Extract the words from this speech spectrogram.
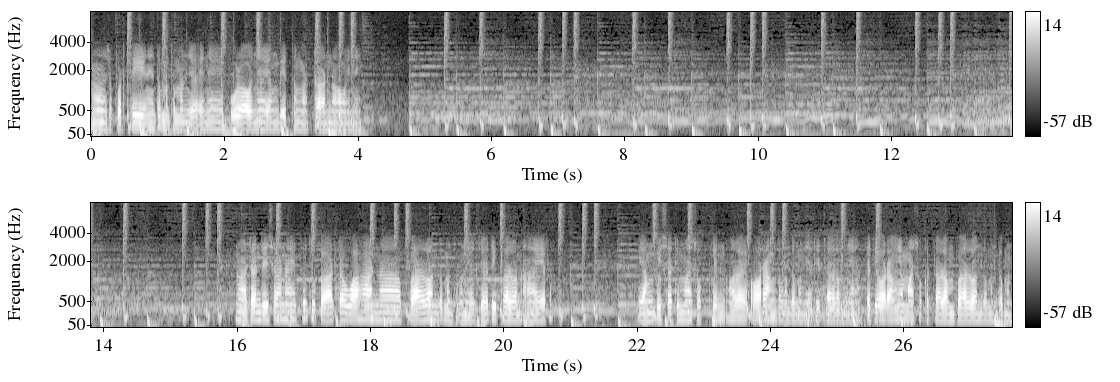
Nah seperti ini teman-teman ya. Ini pulaunya yang di tengah danau ini nah dan di sana itu juga ada wahana balon teman-teman ya. Jadi balon air yang bisa dimasukin oleh orang teman-teman ya di dalamnya. Jadi orangnya masuk ke dalam balon teman-teman.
